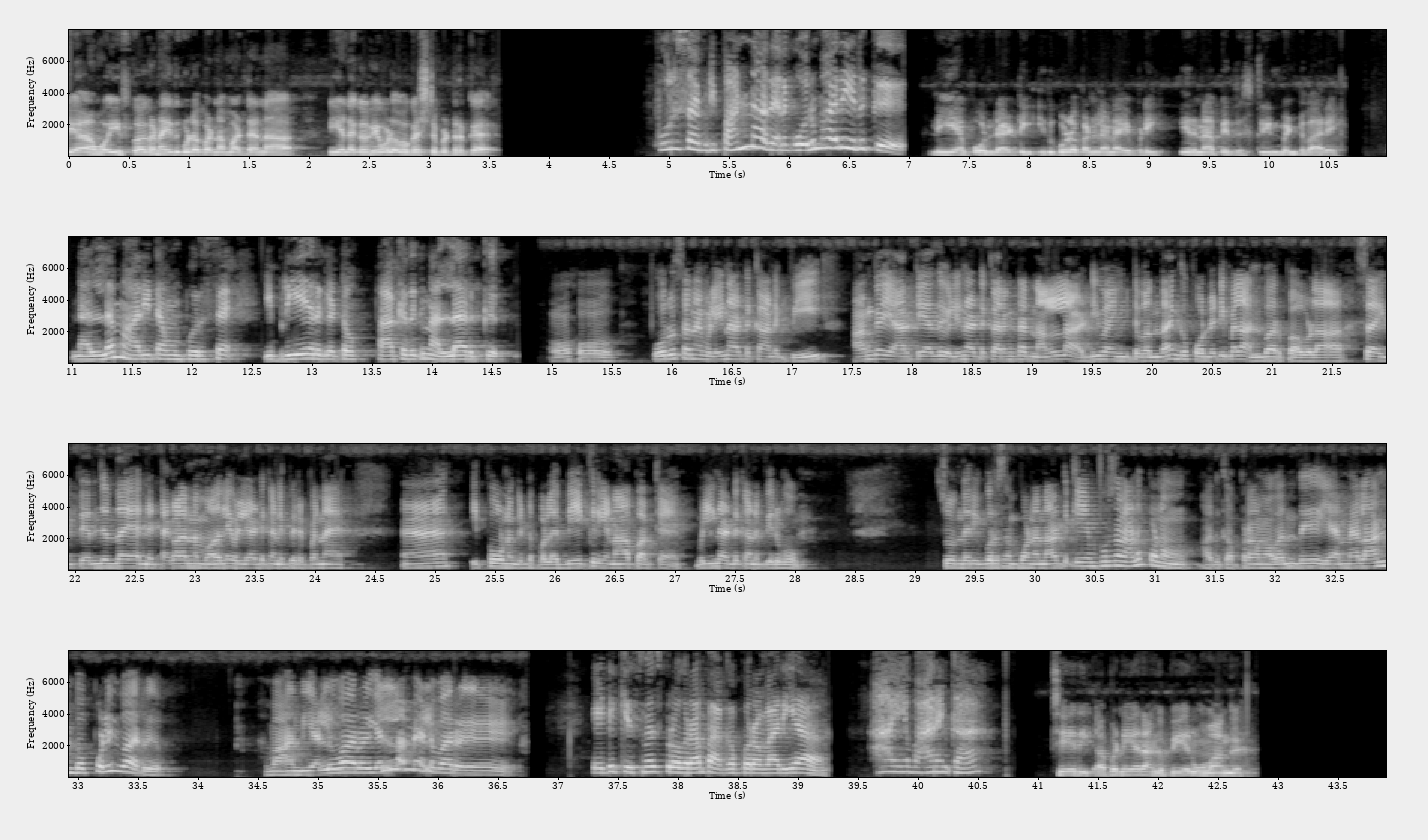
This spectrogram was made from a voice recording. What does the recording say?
என் ஒய்ஃப்காக நான் இது கூட பண்ண மாட்டேனா? நீ எனக்காக எவ்வளவோ கஷ்டப்பட்டிருக்க. புருஷா இப்படி பண்ணாத. எனக்கு ஒரு மாதிரி இருக்கு. நீ என் பொண்டாட்டி இது கூட பண்ணலனா எப்படி? இரு நான் போய் க்ளீன் பண்ணிட்டு வரேன். நல்லா மாறிட்டான் புருஷன். இப்படியே இருக்கட்டும். பார்க்கறதுக்கு நல்லா இருக்கு. ஓஹோ புருஷனை வெளிநாட்டுக்கு அனுப்பி அங்க யார்கிட்டயாவது வெளிநாட்டுக்காரங்கிட்ட நல்லா அடி வாங்கிட்டு வந்தா இங்க பொண்டாட்டி மேல அன்பா இருப்பாவளா? சரி தெரிஞ்சிருந்தா என் நெட்டக்கால நான் முதல்ல வெளிநாட்டுக்கு அனுப்பியிருப்பேனே. ஆ, இப்போ உனக்கிட்ட போல பேக்கரியை நான் பார்க்கேன். வெளிநாட்டுக்கு அனுப்பிடுவோம் சுந்தரி புருஷன் போன நாட்டுக்கு என் புருஷன் அனுப்பணும் அதுக்கப்புறம் அவன் வந்து என் மேல அன்பை பொழிவாரு. வாந்தி அழுவாரு? எல்லாமே அழுவாரு? இது கிறிஸ்மஸ் ப்ரோக்ராம் பார்க்க போறோம் வாரியா? ஆ வாரேங்க்கா சரி அப்போ நேரம் அங்கே போயிடுவோம் வாங்க.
